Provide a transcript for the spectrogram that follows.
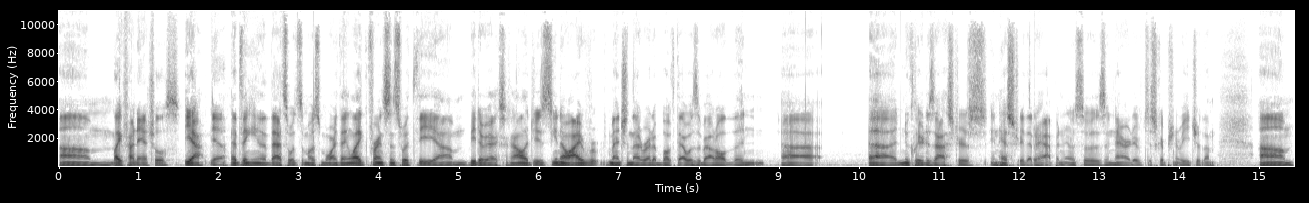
Um, Like financials. Yeah, Yeah. And thinking that that's what's the most important thing. Like for instance, with the um, BWX technologies, you know, I re- mentioned that I read a book that was about all the uh, uh, nuclear disasters in history that had happened. It was, so it was a narrative description of each of them, um,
